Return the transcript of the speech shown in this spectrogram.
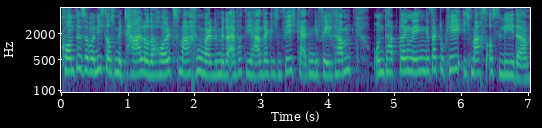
konnte es aber nicht aus Metall oder Holz machen, weil mir da einfach die handwerklichen Fähigkeiten gefehlt haben und habe dann eben gesagt, okay, ich mache es aus Leder.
